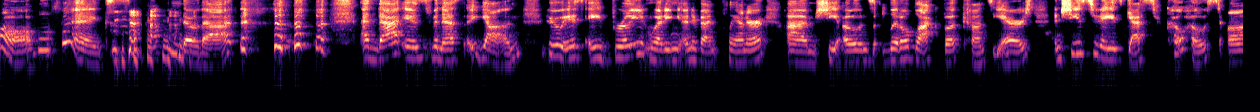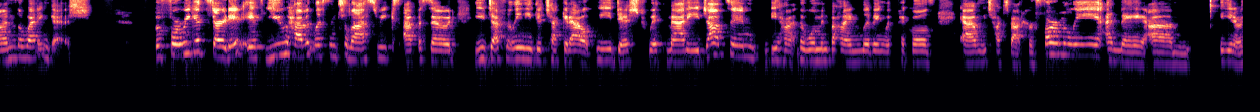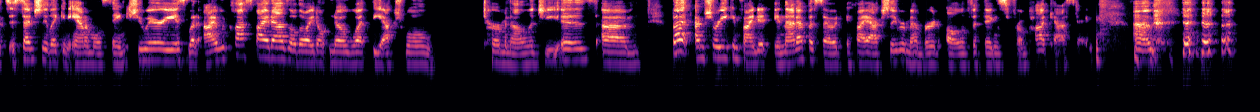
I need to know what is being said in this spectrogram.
Oh, well, thanks. know that. and that is Vanessa Young, who is a brilliant wedding and event planner. Um, she owns Little Black Book Concierge, and she's today's guest co host on The Wedding Dish. Before we get started, if you haven't listened to last week's episode, you definitely need to check it out. We dished with Maddie Johnson, behind the woman behind Living with Pickles, and we talked about her family, and they um, you know, it's essentially like an animal sanctuary, is what I would classify it as, although I don't know what the actual terminology is. Um, but I'm sure you can find it in that episode if I actually remembered all of the things from podcasting. Um,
